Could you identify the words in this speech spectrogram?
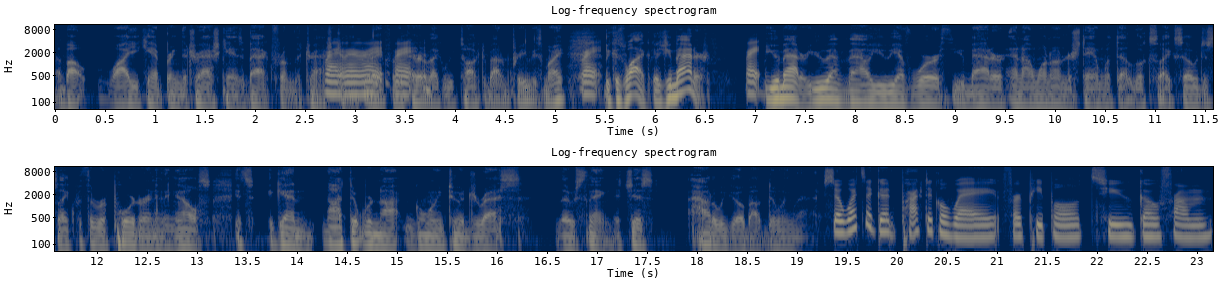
about why you can't bring the trash cans back from the trash right, can, right, right, right, curb, like we've talked about in previous, right? Right. Because why? Because you matter. Right. You matter. You have value. You have worth. You matter. And I want to understand what that looks like. So, just like with the report or anything else, it's again, not that we're not going to address those things. It's just how do we go about doing that? So, what's a good practical way for people to go from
